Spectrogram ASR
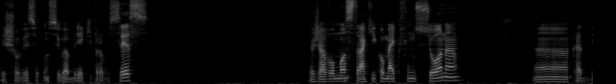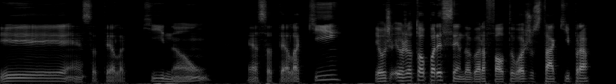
Deixa eu ver se eu consigo abrir aqui para vocês. Eu já vou mostrar aqui como é que funciona. Uh, cadê essa tela aqui? Não essa tela aqui. Eu, eu já estou aparecendo, agora falta eu ajustar aqui para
